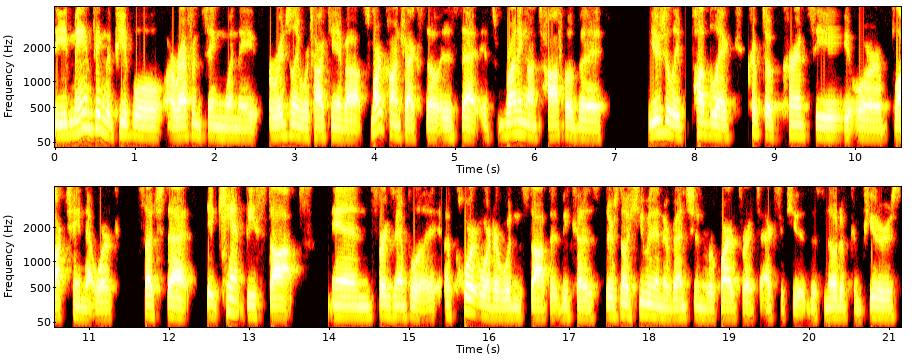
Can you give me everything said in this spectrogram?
The main thing that people are referencing when they originally were talking about smart contracts, though, is that it's running on top of a usually public cryptocurrency or blockchain network such that it can't be stopped. And for example, a court order wouldn't stop it because there's no human intervention required for it to execute. This node of computers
